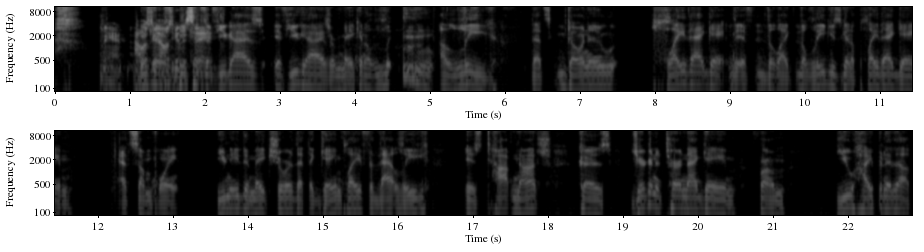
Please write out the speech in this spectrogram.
man, I was I was gonna because say if you guys if you guys are making a le- a league that's going to play that game, if the like the league is going to play that game at some point, you need to make sure that the gameplay for that league is top notch because you're going to turn that game from you hyping it up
